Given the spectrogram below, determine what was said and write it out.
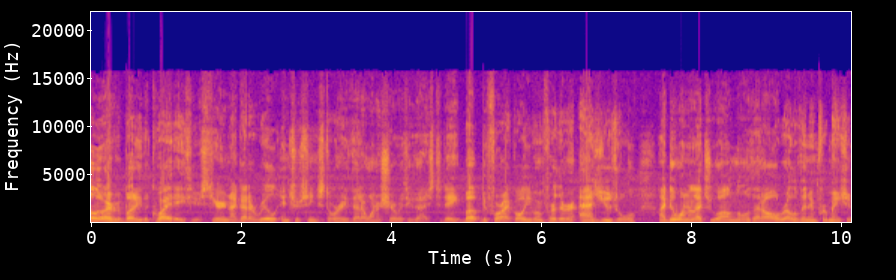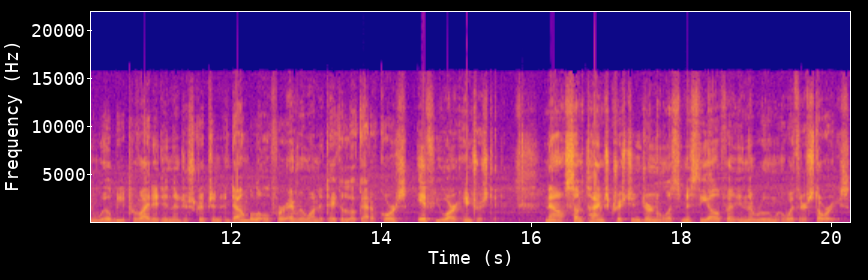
Hello, everybody. The Quiet Atheist here, and I got a real interesting story that I want to share with you guys today. But before I go even further, as usual, I do want to let you all know that all relevant information will be provided in the description down below for everyone to take a look at, of course, if you are interested. Now, sometimes Christian journalists miss the elephant in the room with their stories.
